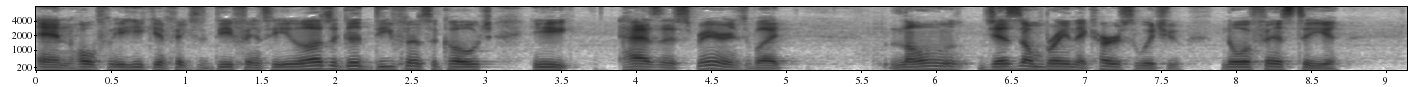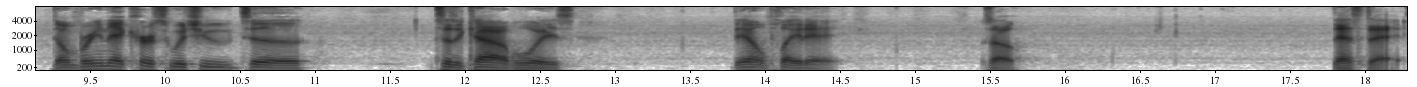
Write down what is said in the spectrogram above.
and hopefully he can fix the defense. He was a good defensive coach. He has experience, but long just don't bring the curse with you. No offense to you, don't bring that curse with you to to the Cowboys. They don't play that. So that's that.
